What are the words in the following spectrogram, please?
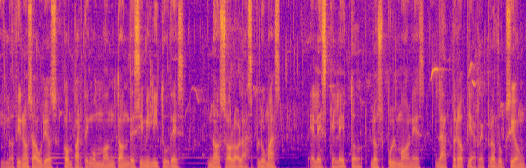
y los dinosaurios comparten un montón de similitudes, no solo las plumas, el esqueleto, los pulmones, la propia reproducción,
